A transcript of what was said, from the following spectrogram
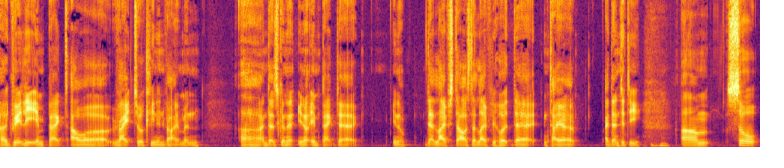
uh, greatly impact our right to a clean environment, uh, and that's going to you know impact their you know their lifestyles, their livelihood, their entire identity. Um, so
